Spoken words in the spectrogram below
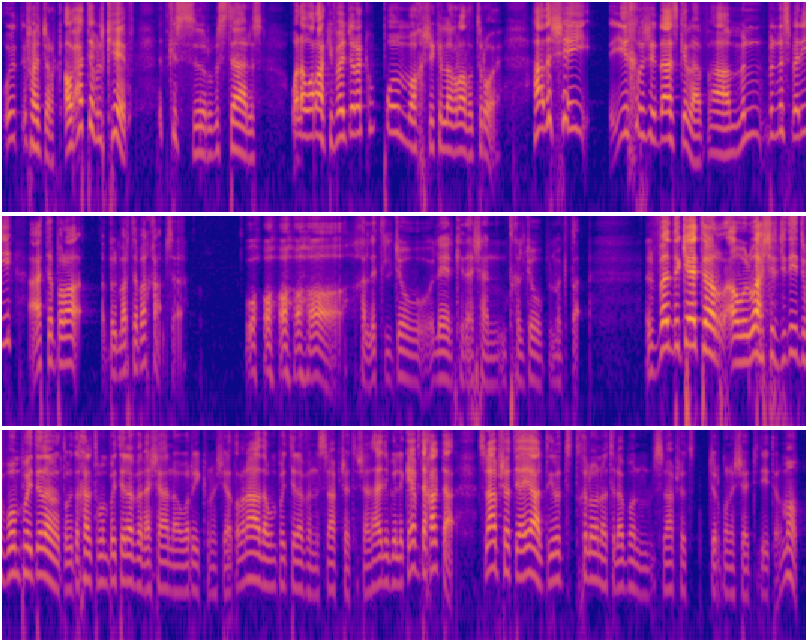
ويفجرك أو حتى بالكيف. تكسر ومستانس. ولا وراك يفجرك بوم اخر شيء كل الأغراض تروح. هذا الشيء يخرج الناس كلها. فمن بالنسبة لي أعتبره بالمرتبة الخامسة. خليت الجو ليل كذا عشان ندخل جو بالمقطع. الفنديكيتر أو الوحش الجديد ب 1.11 طبعا دخلت 1.11 عشان اوريكم الاشياء طبعا هذا 1.11 snapshot عشان هذا يقول لي كيف دخلتها snapshot يا عيال تقدرون تدخلون وتلعبون snapshot تجربون أشياء جديدة. المهم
